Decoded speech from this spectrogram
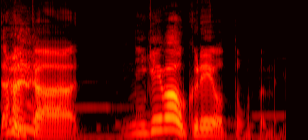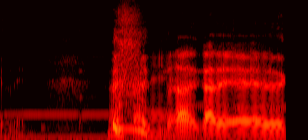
なんか逃げ場をくれよって思ったんだけどね。なんかね、なんかね、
